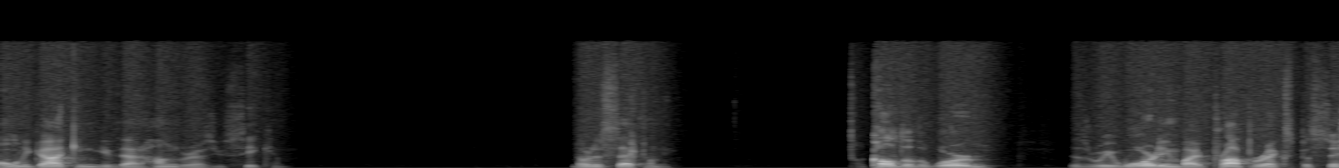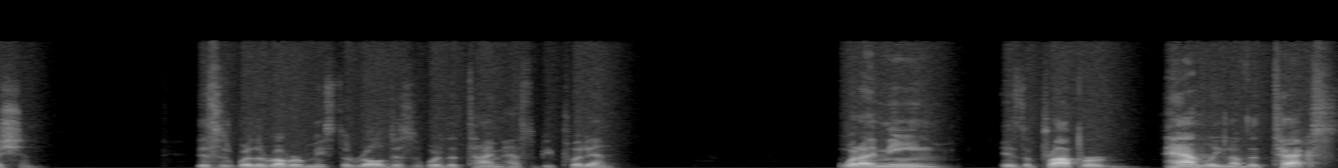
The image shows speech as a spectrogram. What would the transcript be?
Only God can give that hunger as you seek him. Notice secondly, a call to the word is rewarding by proper exposition. This is where the rubber meets the road. This is where the time has to be put in. What I mean is the proper handling of the text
